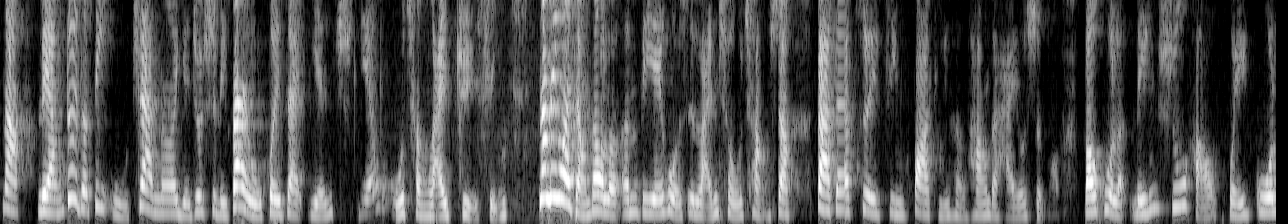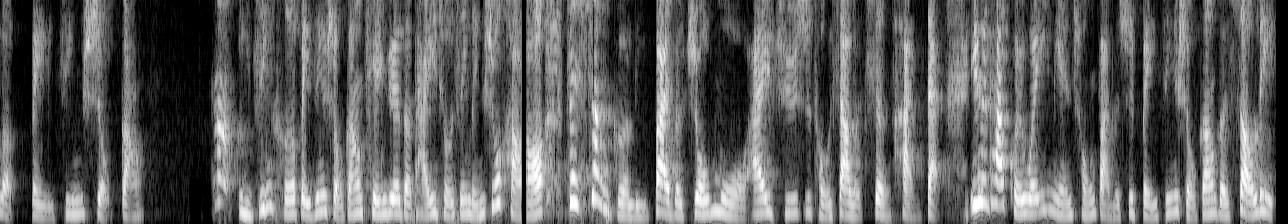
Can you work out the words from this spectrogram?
那两队的第五战呢，也就是礼拜五会在盐盐湖城来举行。那另外讲到了 NBA 或者是篮球场上，大家最近话题很夯的还有什么？包括了林书豪回国了北京首钢，那已经和北京首钢签约的台一球星林书豪，在上个礼拜的周末，IG 是投下了震撼弹，因为他暌违一年重返的是北京首钢的效力，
